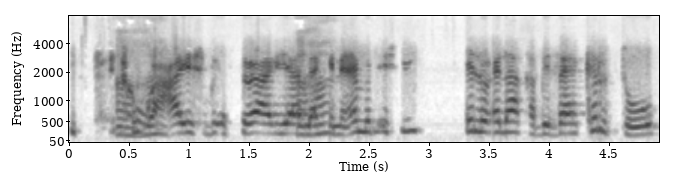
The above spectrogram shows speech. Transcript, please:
هو عايش بأستراليا لكن عمل شيء له علاقة بذاكرته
